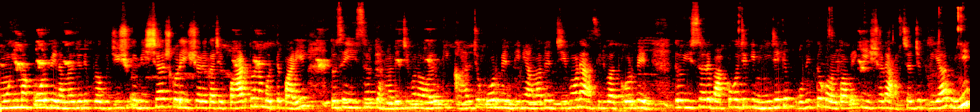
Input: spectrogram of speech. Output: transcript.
মহিমা করবেন? আমরা যদি প্রভু যিশুকে বিশ্বাস করে ঈশ্বরের কাছে প্রার্থনা করতে পারি, তো সেই ঈশ্বরকে আমাদের জীবনে অলৌকিক কার্য করবেন। তিনি আমাদের জীবনে আশীর্বাদ করবেন। তো ঈশ্বরের বাক্য বলছে কি, নিজেকে পবিত্র করো, তবে কি ঈশ্বরের আশ্চর্য ক্রিয়া তুমি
